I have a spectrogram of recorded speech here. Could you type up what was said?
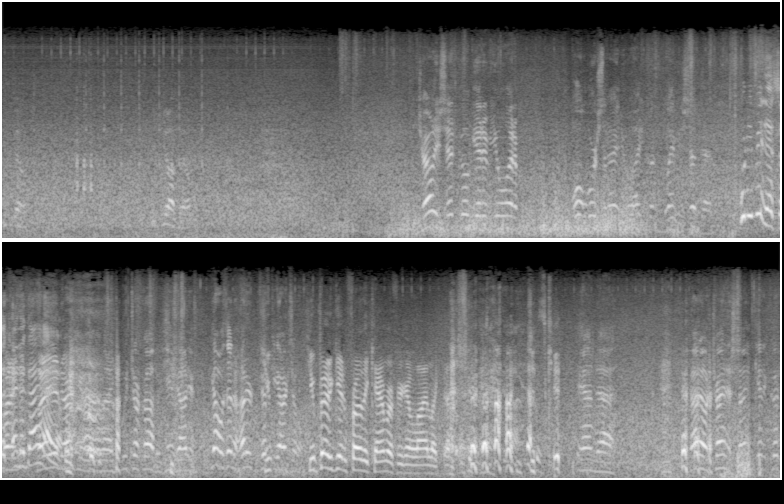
Keep down. Good job, Val. Charlie said go get him. You want him more worse than I do. I couldn't believe he said that. What do you mean? That's the But kind of didn't- but I guy I am. argue with him. and I- We took off and came down here. Got within 150 yards of him. You better get in front of the camera if you're gonna lie like that. Just kidding. And uh, kind was trying to sight, get a good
